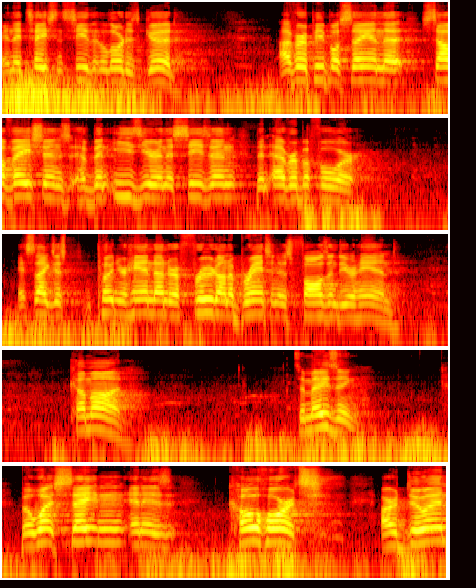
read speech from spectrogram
and they taste and see that the Lord is good. I've heard people saying that salvations have been easier in this season than ever before. It's like just putting your hand under a fruit on a branch and it just falls into your hand. Come on. It's amazing. But what Satan and his cohorts are doing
